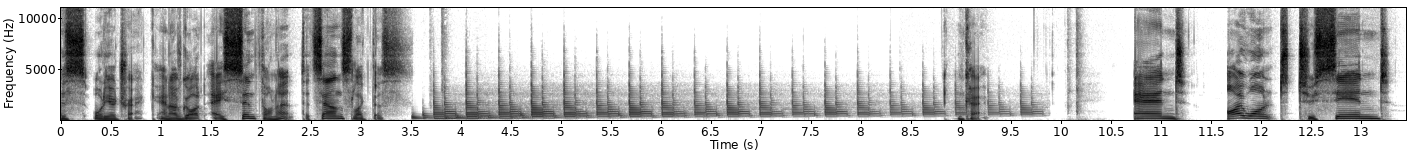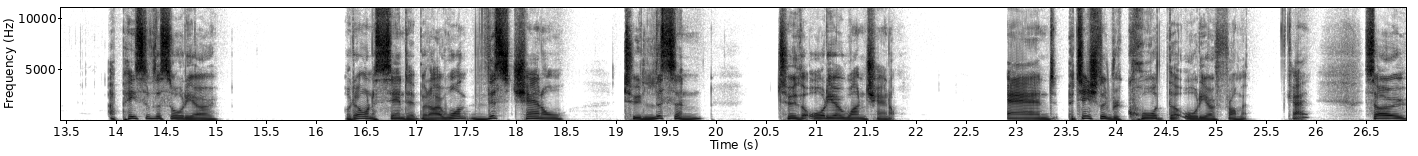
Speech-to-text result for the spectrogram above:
this audio track, and I've got a synth on it that sounds like this. Okay. And I want to send a piece of this audio. I don't want to send it, but I want this channel to listen to the audio one channel and potentially record the audio from it. Okay. So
